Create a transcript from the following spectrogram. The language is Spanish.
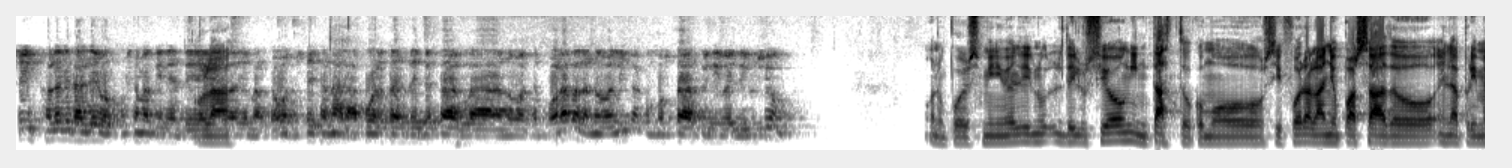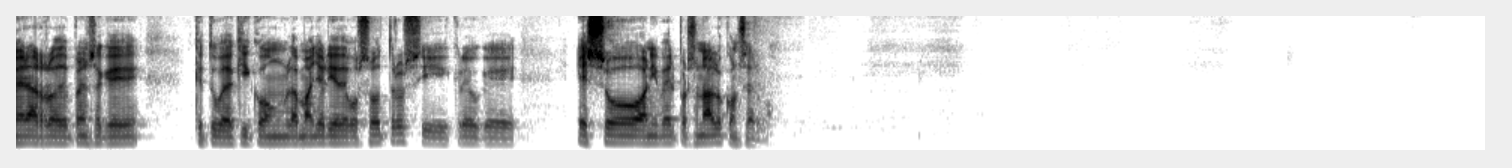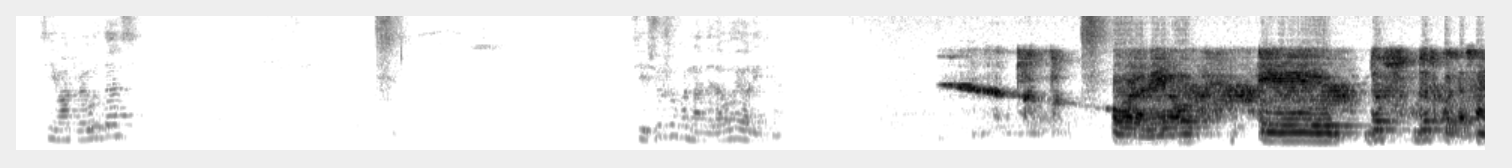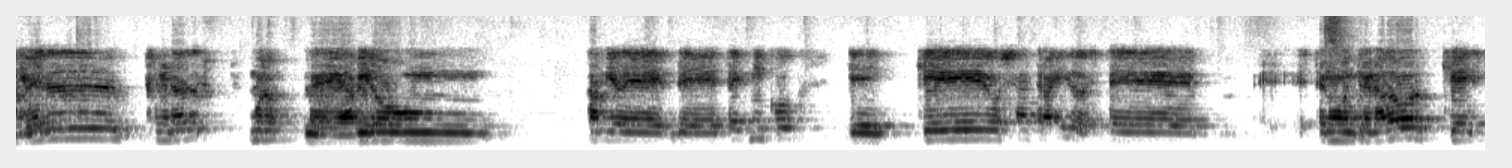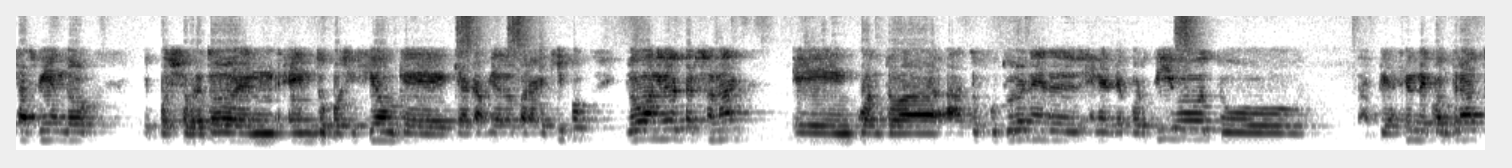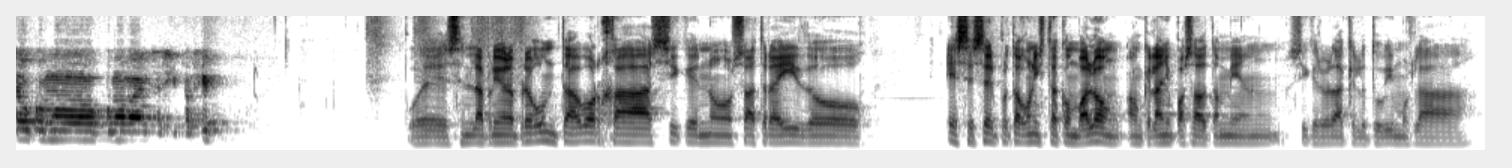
Sí, hola, ¿qué tal, Diego? José Martínez de Hola. Radio Marca. Bueno, estáis a nada, a puertas de empezar la nueva temporada, la nueva liga. ¿Cómo está tu nivel de ilusión? Bueno, pues mi nivel de ilu- de ilusión intacto, como si fuera el año pasado en la primera rueda de prensa que, que tuve aquí con la mayoría de vosotros y creo que eso a nivel personal lo conservo. Sí, ¿más preguntas? Sí, Suso Fernández, la voz de Galicia. Hola, Diego. Eh, dos, dos cosas. A nivel general, bueno, eh, ha habido un cambio de, técnico. Eh, ¿Qué os ha traído este, este nuevo entrenador? ¿Qué estás viendo, eh, pues sobre todo en, en tu posición que, que ha cambiado para el equipo? Luego, a nivel personal, en cuanto a, a tu futuro en el, en el deportivo, tu ampliación de contrato, ¿cómo, cómo va esa situación? Pues en la primera pregunta, Borja sí que nos ha traído ese ser protagonista con balón, aunque el año pasado también sí que es verdad que lo tuvimos la,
